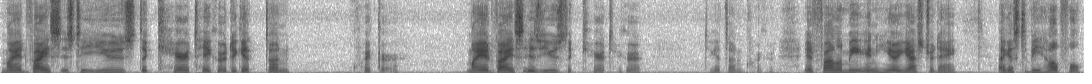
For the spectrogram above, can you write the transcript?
My advice is to use the caretaker to get done quicker. My advice is use the caretaker to get done quicker. It followed me in here yesterday. I guess to be helpful,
